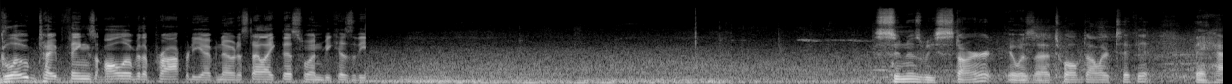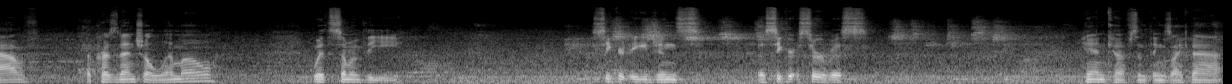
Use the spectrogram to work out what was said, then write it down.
globe type things all over the property I've noticed. I like this one because of the As soon as we start, it was a $12 ticket. They have the presidential limo with some of the secret agents, the Secret Service handcuffs and things like that.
